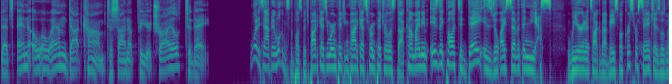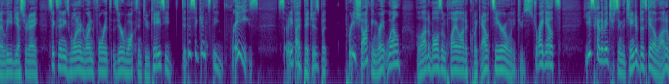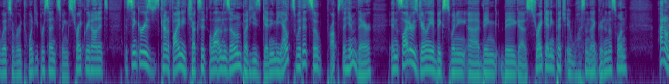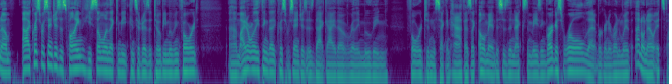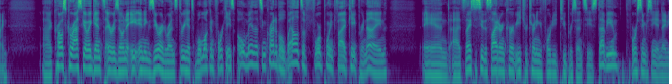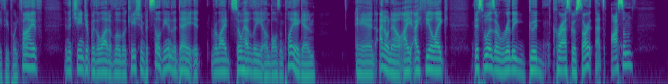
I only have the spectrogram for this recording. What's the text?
That's N O O M.com to sign up for your trial today. What is happening? Welcome to the Plus Pitch Podcast, your morning pitching podcast from PitcherList.com. My name is Nick Pollack. Today is July 7th, and yes, we are going to talk about baseball. Christopher Sanchez was my lead yesterday. Six innings, one earned run, four hits, zero walks, and two Ks. He did this against the Rays. 75 pitches, but pretty shocking, right? Well, a lot of balls in play, a lot of quick outs here, only two strikeouts. He's kind of interesting. The changeup does get a lot of whiffs, over a 20% swing strike rate on it. The sinker is kind of fine. He chucks it a lot in the zone, but he's getting the outs with it, so props to him there. And the slider is generally a big swinging, uh, big, big uh, strike getting pitch. It wasn't that good in this one. I don't know. Uh, Christopher Sanchez is fine. He's someone that can be considered as a Toby moving forward. Um, I don't really think that Christopher Sanchez is that guy, though, really moving forward in the second half as like, oh man, this is the next amazing Vargas role that we're going to run with. I don't know. It's fine. Uh, Carlos Carrasco against Arizona, eight innings, zero runs, three hits, one walk, and four Ks. Oh man, that's incredible. Well, it's a 4.5 K per nine. And uh, it's nice to see the slider and curve each returning a 42% CSW, four seamer seeing at 93.5, and the changeup with a lot of low location. But still, at the end of the day, it relied so heavily on balls in play again. And I don't know. I, I feel like this was a really good Carrasco start. That's awesome.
